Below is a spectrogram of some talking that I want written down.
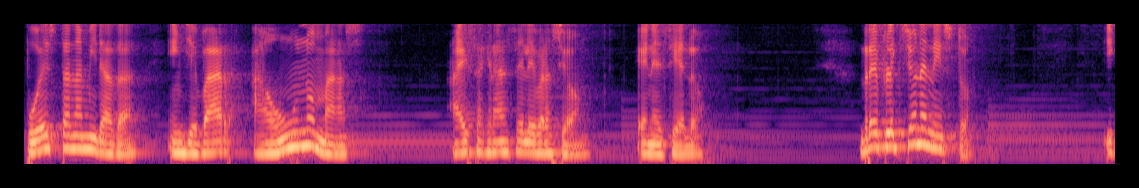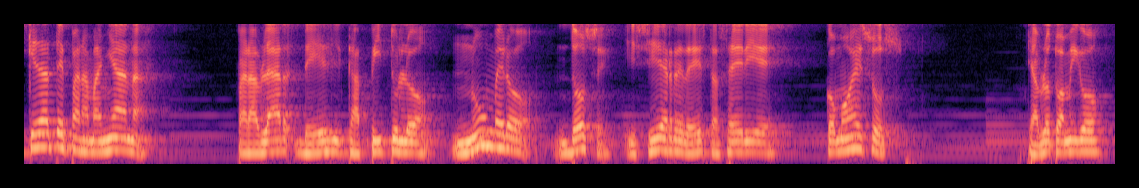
puesta la mirada en llevar a uno más a esa gran celebración en el cielo. Reflexiona en esto y quédate para mañana para hablar del capítulo número 12 y cierre de esta serie como Jesús. Te habló tu amigo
